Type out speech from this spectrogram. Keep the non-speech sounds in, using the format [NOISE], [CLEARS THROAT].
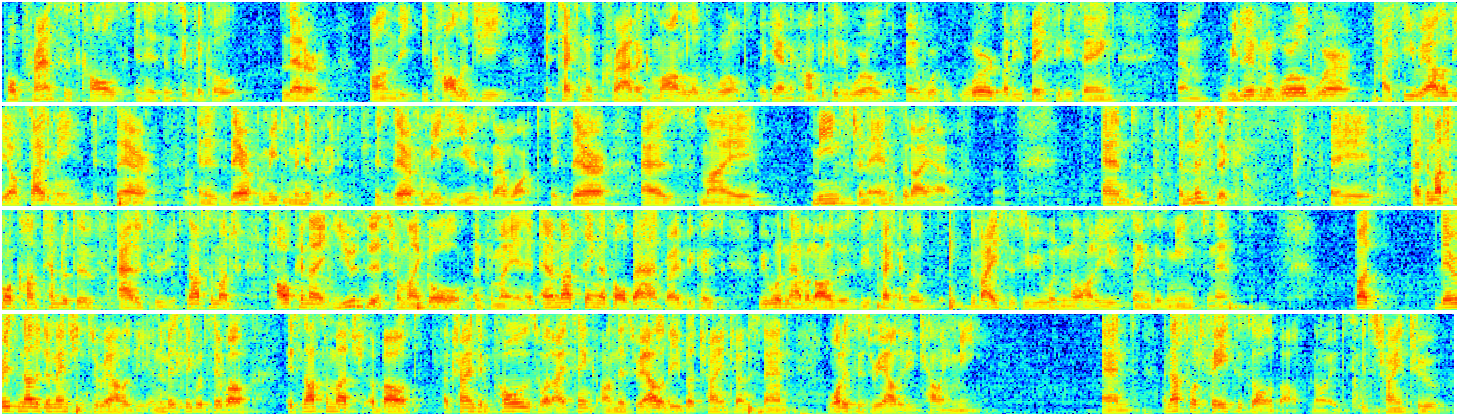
Pope Francis calls in his encyclical letter on the ecology a technocratic model of the world. Again, a complicated world uh, word, but he's basically saying um, we live in a world where I see reality outside of me, it's there, and it's there for me to manipulate. It's there for me to use as I want. It's there as my means to an ends that I have. And a mystic a, has a much more contemplative attitude. It's not so much how can I use this for my goal and for my and, and I'm not saying that's all bad, right? Because we wouldn't have a lot of this, these technical devices if we wouldn't know how to use things as means to ends. But there is another dimension to reality, and the mystic would say, well, it's not so much about uh, trying to impose what I think on this reality, but trying to understand what is this reality telling me. And, and that's what faith is all about. No, it's, it's trying to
